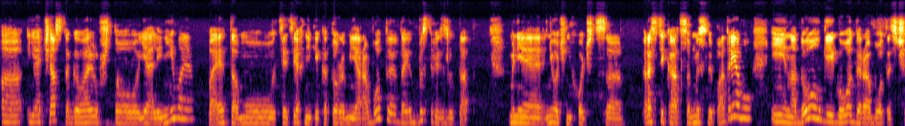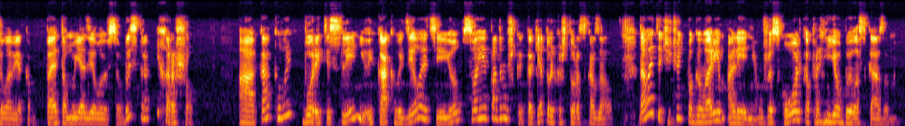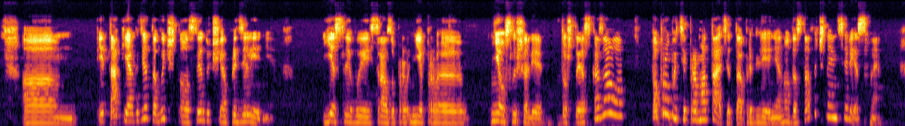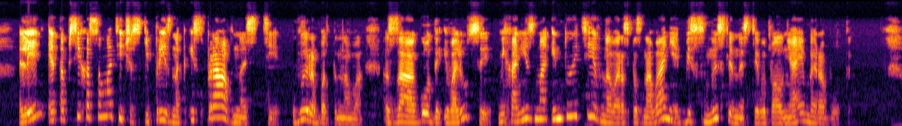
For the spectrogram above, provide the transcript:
А, я часто говорю, что я ленивая, поэтому те техники, которыми я работаю, дают быстрый результат. Мне не очень хочется растекаться мыслью по древу и на долгие годы работать с человеком. Поэтому я делаю все быстро и хорошо. А как вы боретесь с ленью и как вы делаете ее своей подружкой, как я только что рассказала? Давайте чуть-чуть поговорим о лени. Уже сколько про нее было сказано. Итак, я где-то вычитала следующее определение. Если вы сразу не, не услышали то, что я сказала, попробуйте промотать это определение, оно достаточно интересное. Лень – это психосоматический признак исправности выработанного за годы эволюции механизма интуитивного распознавания бессмысленности выполняемой работы.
